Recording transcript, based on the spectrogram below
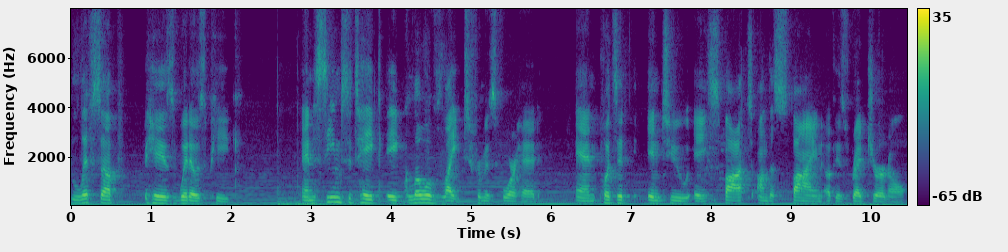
lifts up his widow's peak and seems to take a glow of light from his forehead and puts it into a spot on the spine of his red journal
